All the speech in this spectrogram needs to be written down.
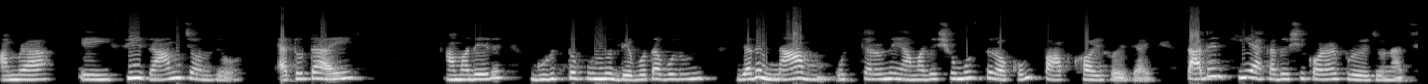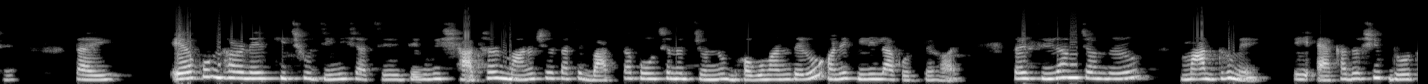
আমরা এই শ্রী রামচন্দ্র এতটাই আমাদের গুরুত্বপূর্ণ দেবতা বলুন, যাদের নাম উচ্চারণে আমাদের সমস্ত রকম পাপ ক্ষয় হয়ে যায়, তাদের কি একাদশী করার প্রয়োজন আছে? তাই এরকম ধরনের কিছু জিনিস আছে যেগুলি সাধারণ মানুষের কাছে বার্তা পৌঁছানোর জন্য ভগবানদেরও অনেক লীলা করতে হয়। তাই শ্রীরামচন্দ্র মাধ্যমে এই একাদশী ব্রত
